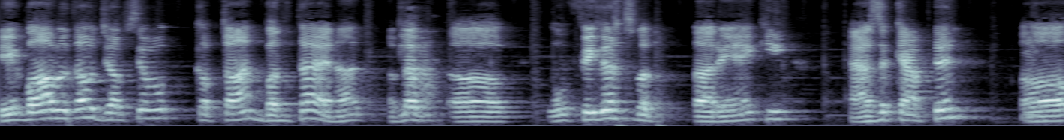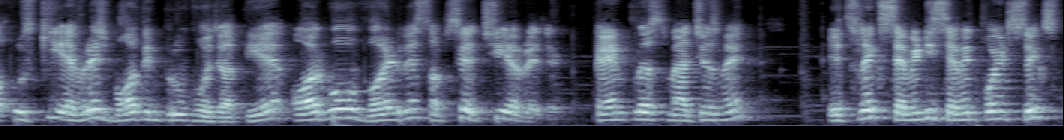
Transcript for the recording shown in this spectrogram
एक बात बताओ जब से वो कप्तान बनता है ना मतलब हाँ। वो फिगर्स बता रहे हैं कि एज अ कैप्टन उसकी एवरेज बहुत इंप्रूव हो जाती है और वो वर्ल्ड में सबसे अच्छी एवरेज है। टेन प्लस मैचेस में it's like seventy seven point six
